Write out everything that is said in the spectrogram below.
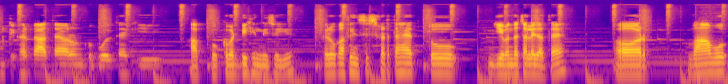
उनके घर पे आता है और उनको बोलता है कि आपको कबड्डी खेलनी चाहिए। फिर वो काफ़ी इंसिस्ट करता है तो ये बंदा चले जाता है और वहाँ वो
